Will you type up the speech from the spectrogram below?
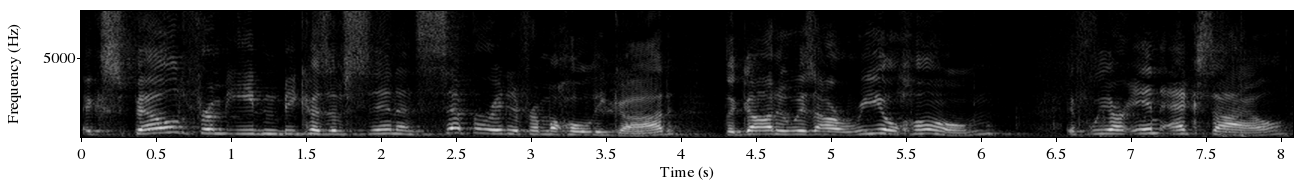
expelled from Eden because of sin and separated from a holy God, the God who is our real home, if we are in exile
